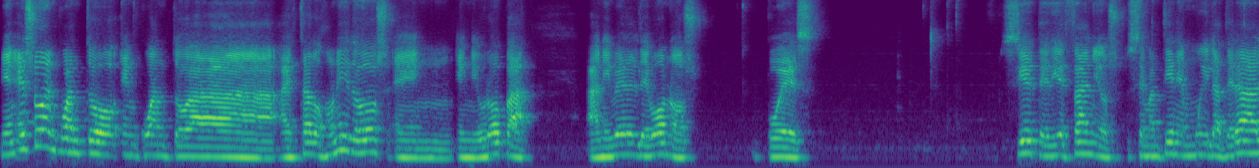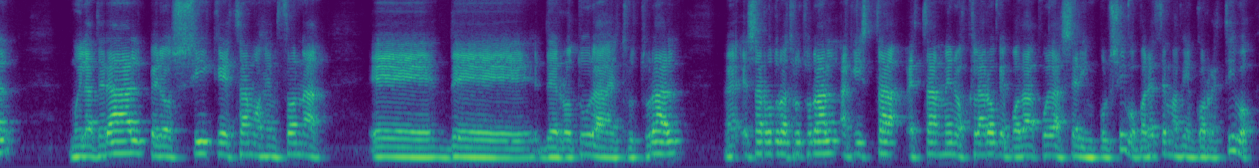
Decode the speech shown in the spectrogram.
Bien, eso en cuanto, en cuanto a, Estados Unidos, en, en Europa, a nivel de bonos, pues 7, 10 años se mantiene muy lateral, muy lateral, pero sí que estamos en zona eh, de, rotura estructural. ¿eh? esa rotura estructural aquí está, está menos claro que pueda, pueda ser impulsivo, parece más bien correctivo.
